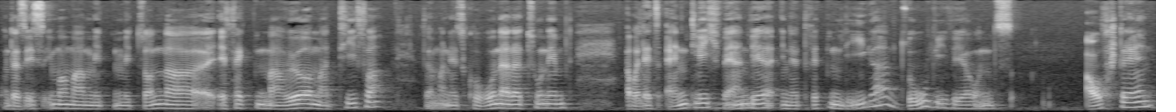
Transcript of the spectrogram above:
Und das ist immer mal mit, mit Sondereffekten mal höher, mal tiefer, wenn man jetzt Corona dazu nimmt. Aber letztendlich wären wir in der dritten Liga, so wie wir uns aufstellen,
